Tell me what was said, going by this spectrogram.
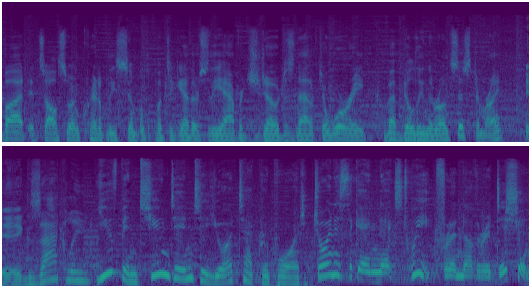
but it's also incredibly simple to put together so the average Joe does not have to worry about building their own system, right? Exactly. You've been tuned in to Your Tech Report. Join us again next week for another edition.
